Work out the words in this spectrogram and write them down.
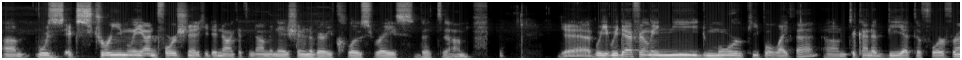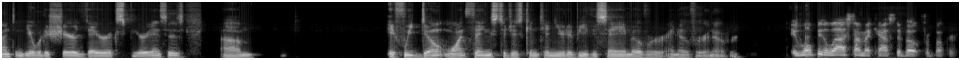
um, was extremely unfortunate he did not get the nomination in a very close race. But um, yeah, we we definitely need more people like that um, to kind of be at the forefront and be able to share their experiences. Um, if we don't want things to just continue to be the same over and over and over. It won't be the last time I cast a vote for Booker.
